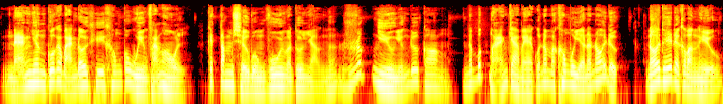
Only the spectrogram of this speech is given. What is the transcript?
nạn nhân của các bạn đôi khi không có quyền phản hồi. Cái tâm sự buồn vui mà tôi nhận rất nhiều những đứa con, nó bất mãn cha mẹ của nó mà không bao giờ nó nói được. Nói thế để các bạn hiểu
